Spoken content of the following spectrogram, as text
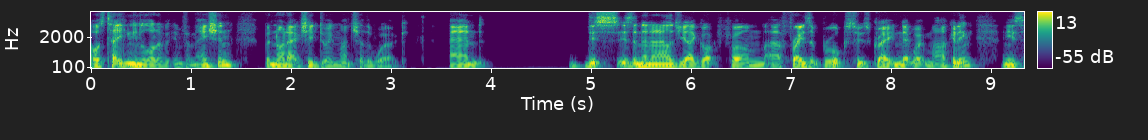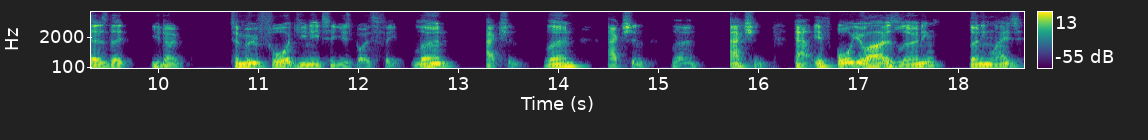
I was taking in a lot of information, but not actually doing much of the work. And this is an analogy I got from uh, Frazer Brookes, who's great in network marketing. And he says that, you know, to move forward, you need to use both feet. Learn, action, learn, action, learn, action. Now, if all you are is learning, learning ways,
